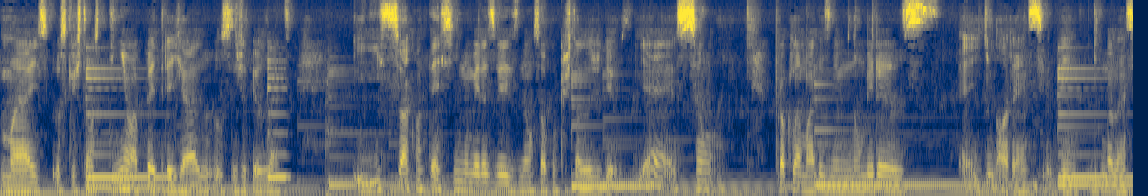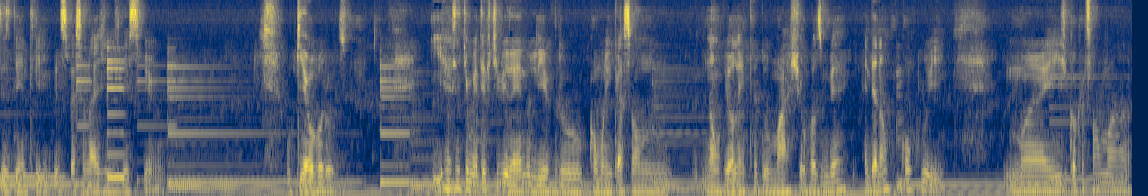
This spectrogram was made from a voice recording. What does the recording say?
Mas os cristãos tinham apedrejado os judeus antes. E isso acontece inúmeras vezes, não só com cristãos e judeus. E é, são proclamadas inúmeras é, ignorância, de, ignorâncias dentre os personagens desse filme. O que é horroroso. E recentemente eu estive lendo o livro Comunicação Não Violenta do Marshall Rosenberg. Ainda não concluí, mas de qualquer forma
